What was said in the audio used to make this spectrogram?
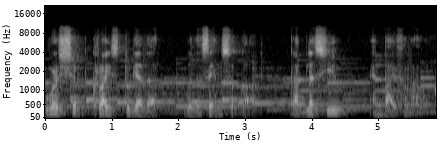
Worship Christ together with the saints of God. God bless you and bye for now.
